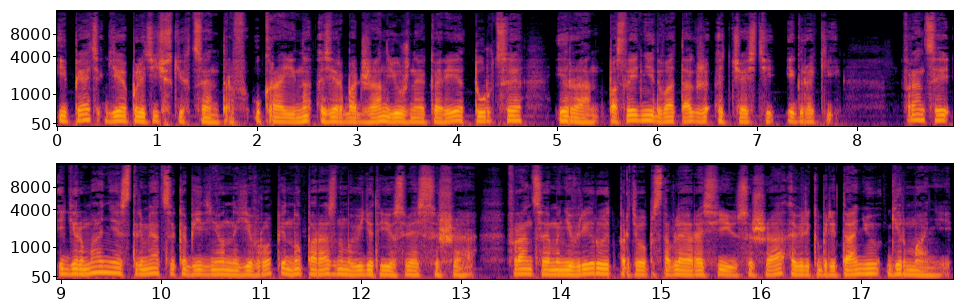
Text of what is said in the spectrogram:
и пять геополитических центров — Украина, Азербайджан, Южная Корея, Турция, Иран. Последние два также отчасти игроки. Франция и Германия стремятся к объединенной Европе, но по-разному видят ее связь с США. Франция маневрирует, противопоставляя Россию США, а Великобританию — Германии.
